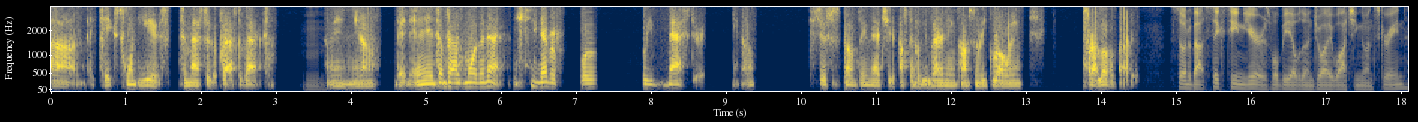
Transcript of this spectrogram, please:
um, it takes 20 years to master the craft of acting. Mm. I mean, you know, and, and sometimes more than that. You never fully master it, you know? It's just something that you're constantly learning, constantly growing. That's what I love about it. So in about 16 years, we'll be able to enjoy watching you on screen.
